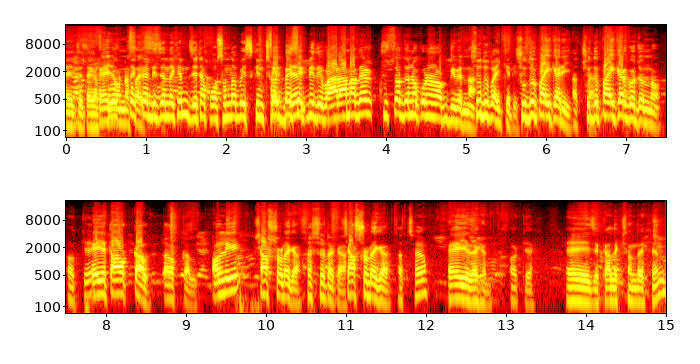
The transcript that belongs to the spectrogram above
এই যে দেখেন এই যে প্রত্যেকটা ডিজাইন দেখেন যেটা পছন্দ হবে স্ক্রিনশট সেট বাই সেট নিয়ে দিব। আর আমাদের খুচরার জন্য কোনো নক দিবেন না। শুধু পাইকারি। শুধু পাইকারি। আচ্ছা। শুধু পাইকার জন্য। Okay. এই যে তাওয়াক্কাল। তাওয়াক্কাল। অনলি সাতশো টাকা। সাতশো টাকা। চারশো টাকা। আচ্ছা। এই যে দেখেন। ওকে। এই যে কালেকশন দেখেন।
